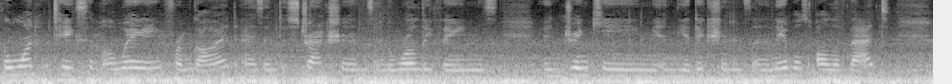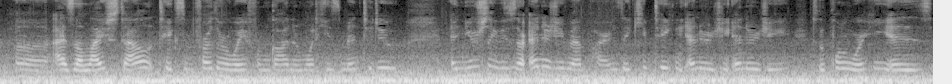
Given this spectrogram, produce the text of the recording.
The one who takes him away from God, as in distractions and the worldly things, and drinking and the addictions, and enables all of that, uh, as a lifestyle, it takes him further away from God and what he's meant to do. And usually these are energy vampires. They keep taking energy, energy to the point where he is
